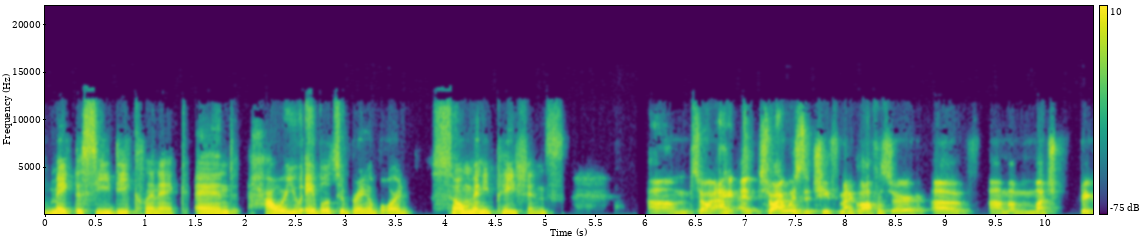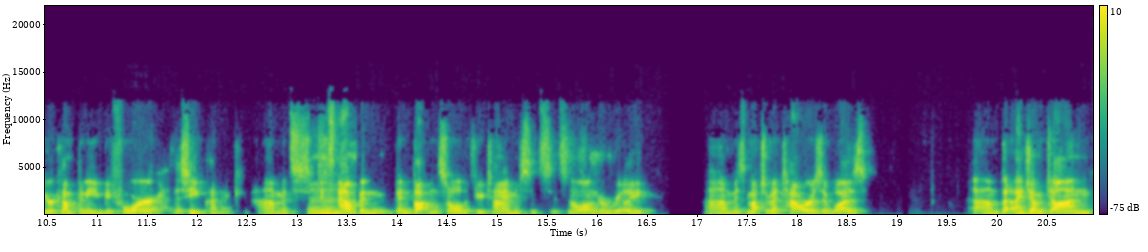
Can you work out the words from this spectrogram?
make the CED clinic and how were you able to bring aboard so many patients? Um, so I, I, so I was the chief medical officer of um, a much bigger company before the CED Clinic. Um, it's mm. it's now been been bought and sold a few times. It's it's no longer really um, as much of a tower as it was. Um, but I jumped on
